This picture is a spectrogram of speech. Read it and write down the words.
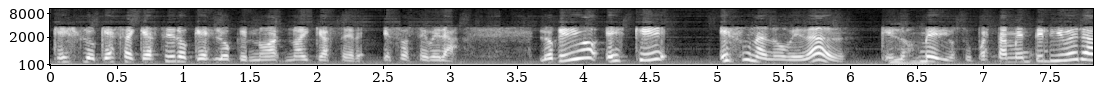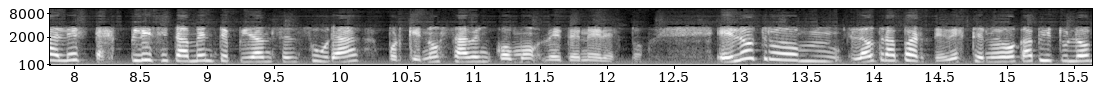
qué es lo que haya que hacer o qué es lo que no, no hay que hacer, eso se verá. Lo que digo es que es una novedad que los medios supuestamente liberales explícitamente pidan censura porque no saben cómo detener esto. El otro, mm, la otra parte de este nuevo capítulo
